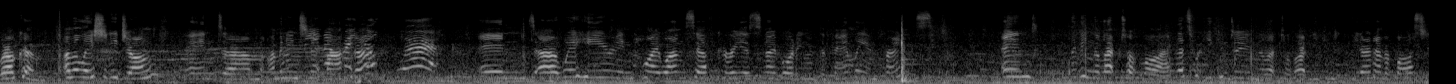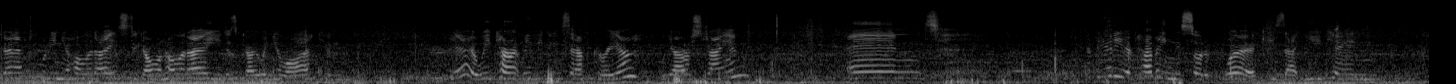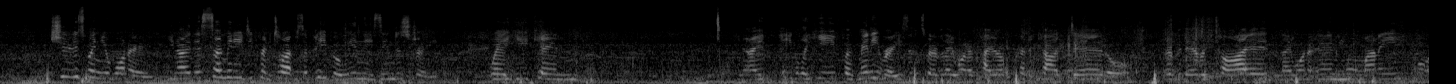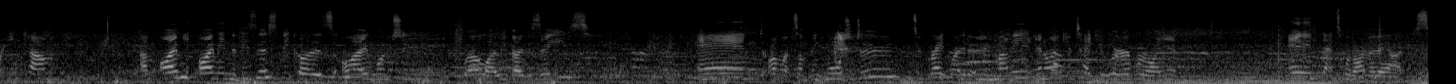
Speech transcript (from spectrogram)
Welcome. I'm Elisha de Jonge and um, I'm an internet marketer and uh, we're here in High1, South Korea snowboarding with the family and friends and living the laptop life. That's what you can do in the laptop life. You, can, you don't have a boss, you don't have to put in your holidays to go on holiday, you just go when you like. And yeah, we currently live in South Korea, we are Australian and the beauty of having this sort of work is that you can choose when you want to. You know, there's so many different types of people in this industry where you can, you know, people are here for many reasons, whether they want to pay off credit card debt or whether they're retired and they want to earn more money, more income. Um, I'm, I'm in the business because I want to, well, I live overseas and I want something more to do. It's a great way to earn money and I can take it wherever I am. And that's what I'm about.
